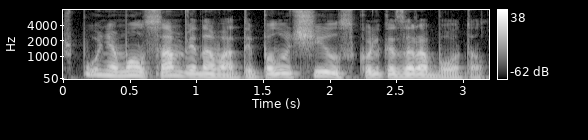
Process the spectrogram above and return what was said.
Шпуня, мол, сам виноват и получил, сколько заработал.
